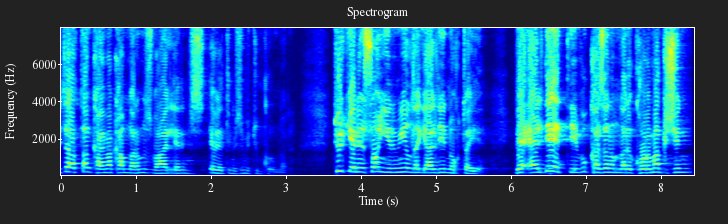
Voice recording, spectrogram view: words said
bir taraftan kaymakamlarımız, valilerimiz, devletimizin bütün kurumları. Türkiye'nin son 20 yılda geldiği noktayı ve elde ettiği bu kazanımları korumak için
